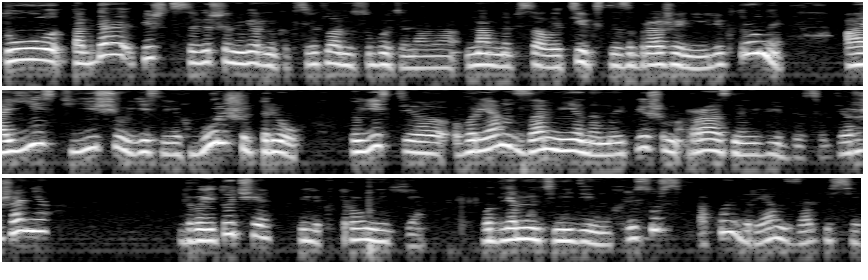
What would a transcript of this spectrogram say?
то тогда пишется совершенно верно, как Светлана Субботина нам написала, текст, изображение, электроны, а есть еще, если их больше трех, то есть э, вариант замены. Мы пишем разные виды содержания, двоеточие, электронные. Вот для мультимедийных ресурсов такой вариант записи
